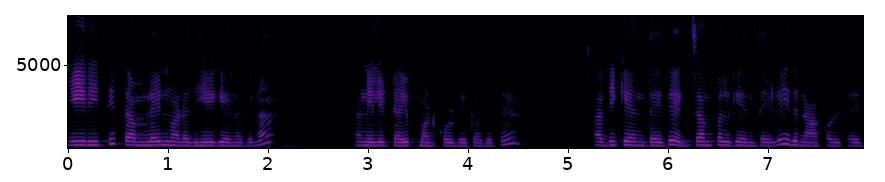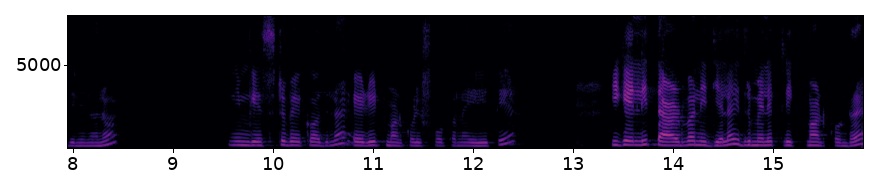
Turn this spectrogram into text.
ಈ ರೀತಿ ತಮ್ಲೈನ್ ಮಾಡೋದು ಹೇಗೆ ಅನ್ನೋದನ್ನ ನಾನಿಲ್ಲಿ ಟೈಪ್ ಮಾಡ್ಕೊಳ್ಬೇಕಾಗುತ್ತೆ. ಅದಕ್ಕೆ ಅಂತ ಇದು ಎಕ್ಸಾಂಪಲ್ಗೆ ಅಂತ ಹೇಳಿ ಇದನ್ನ ಹಾಕೊಳ್ತಾ ಇದ್ದೀನಿ ನಾನು. ನಿಮ್ಗೆ ಎಷ್ಟು ಬೇಕೋ ಅದನ್ನ ಎಡಿಟ್ ಮಾಡ್ಕೊಳ್ಳಿ ಫೋಟೋನ ಈ ರೀತಿ. ಈಗ ಇಲ್ಲಿ ಥರ್ಡ್ ಒನ್ ಇದೆಯಲ್ಲ, ಇದ್ರ ಮೇಲೆ ಕ್ಲಿಕ್ ಮಾಡಿಕೊಂಡ್ರೆ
